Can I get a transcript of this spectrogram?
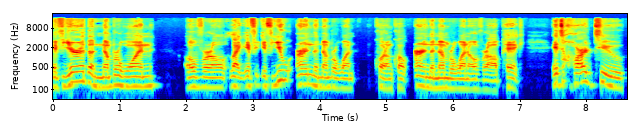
if you're the number one overall, like if if you earn the number one quote unquote earn the number one overall pick, it's hard to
